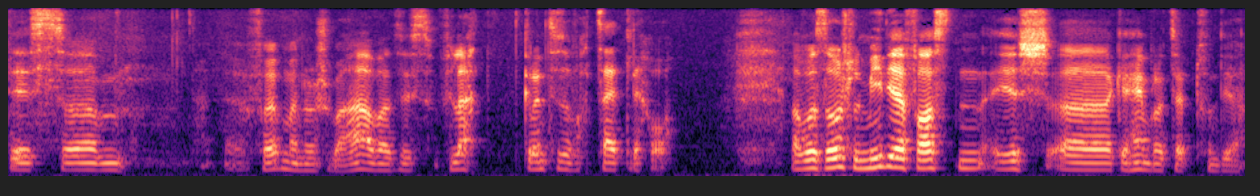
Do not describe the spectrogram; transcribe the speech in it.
Das ähm, fällt mir noch schwer, aber das, vielleicht grenzt es einfach zeitlich an. Aber Social Media Fasten ist ein Geheimrezept von dir.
